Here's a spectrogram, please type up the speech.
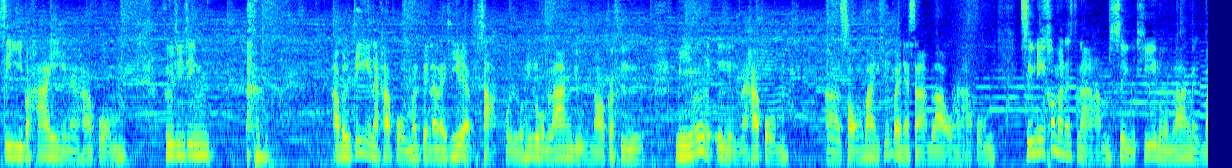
ซีบายนะครับผมคือจริงๆ ability นะครับผมมันเป็นอะไรที่แบบสาบคนรู้ให้รวมร่างอยู่เนาะก็คือมีมืออื่นๆนะครับผม สองใบขึ้นไปในสนามเรานะครับผมซิลนี้เข้ามาในสนามซิลที่รวมร่างหนึ่งใบ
